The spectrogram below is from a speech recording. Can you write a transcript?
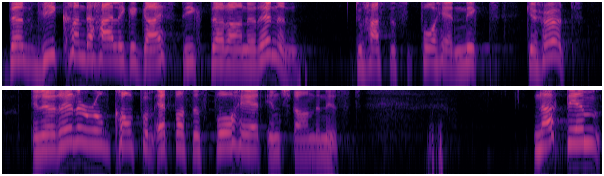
dann wie kann der Heilige Geist dich daran erinnern? Du hast es vorher nicht gehört. In Erinnerung kommt von etwas, das vorher entstanden ist. Nachdem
